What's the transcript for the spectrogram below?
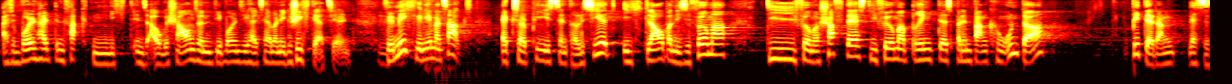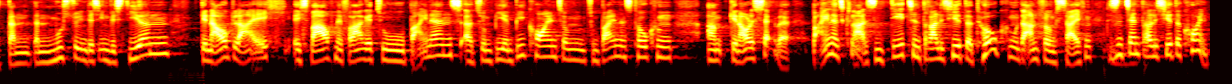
also wollen halt den Fakten nicht ins Auge schauen, sondern die wollen sich halt selber eine Geschichte erzählen. Mhm. Für mich, wenn jemand sagt, XRP ist zentralisiert, ich glaube an diese Firma, die Firma schafft es, die Firma bringt es bei den Banken unter, bitte, dann, ist, dann, dann, musst du in das investieren. Genau gleich, es war auch eine Frage zu Binance, äh, zum BNB-Coin, zum, zum Binance-Token, ähm, genau dasselbe. Binance, klar, das ist ein dezentralisierter Token, unter Anführungszeichen, das ist ein zentralisierter Coin.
